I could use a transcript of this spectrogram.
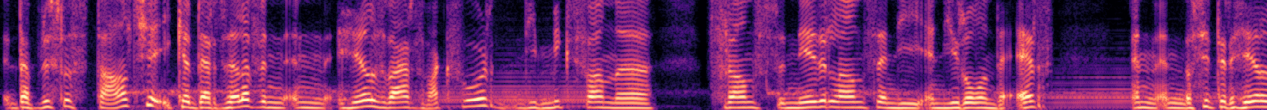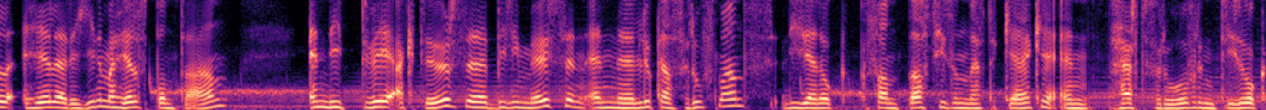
dat Brussels taaltje, ik heb daar zelf een, een heel zwaar zwak voor. Die mix van eh, Frans, Nederlands en die, en die rollende R. En, en dat zit er heel, heel erg in, maar heel spontaan. En die twee acteurs, eh, Billy Meusen en eh, Lucas Roefmans, die zijn ook fantastisch om naar te kijken en hartveroverend. Het is ook,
